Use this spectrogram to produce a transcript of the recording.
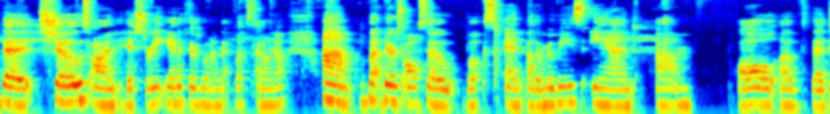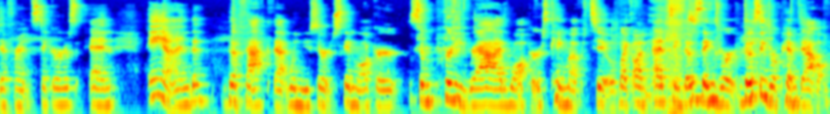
the shows on history, and if there's one on Netflix, I don't know. Um, but there's also books and other movies, and um, all of the different stickers and and the fact that when you search Skinwalker, some pretty rad walkers came up too. Like on Etsy, those things were those things were pimped out.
